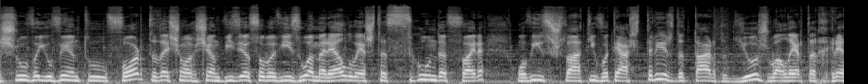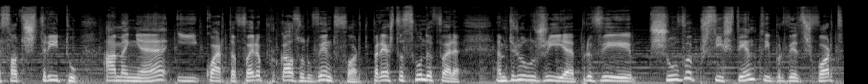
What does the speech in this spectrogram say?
chuva e o vento forte deixam a região de Viseu sob aviso amarelo esta segunda-feira. O aviso está ativo até às 3 da tarde de hoje. O alerta regressa ao distrito amanhã e quarta-feira por causa do vento forte. Para esta segunda-feira, a meteorologia prevê chuva persistente e por vezes forte,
